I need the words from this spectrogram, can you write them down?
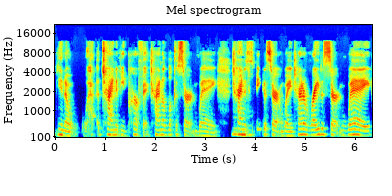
you know trying to be perfect trying to look a certain way trying mm-hmm. to speak a certain way trying to write a certain way.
